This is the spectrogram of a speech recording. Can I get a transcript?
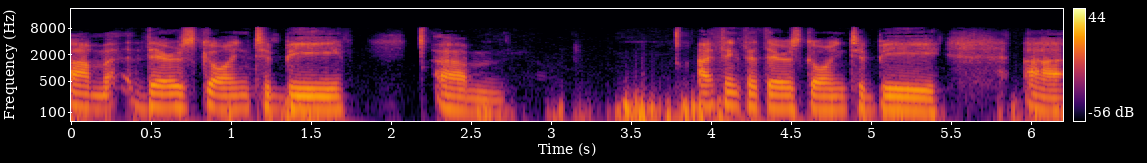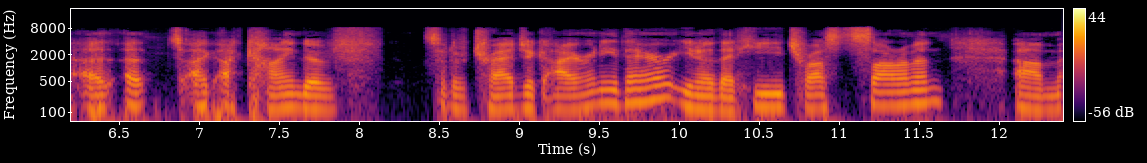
um, there's going to be. Um, I think that there's going to be uh, a, a, a kind of sort of tragic irony there, you know, that he trusts Saruman um,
